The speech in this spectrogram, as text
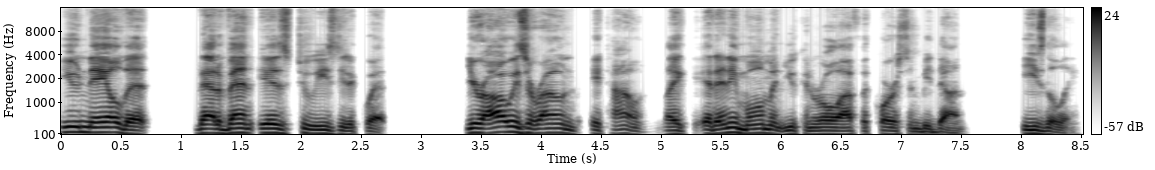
you nailed it. That event is too easy to quit. You're always around a town. Like at any moment, you can roll off the course and be done easily.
